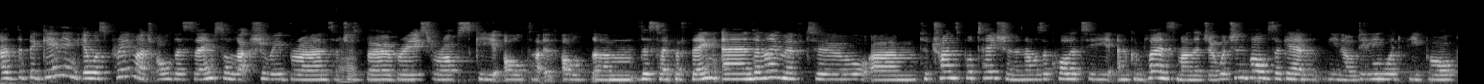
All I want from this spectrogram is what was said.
at the beginning, it was pretty much all the same. So luxury brands such uh-huh. as Burberry, Swarovski, all, all um, this type of thing. And then I moved to um, to transportation, and I was a quality and compliance manager, which involves again, you know, dealing with people,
